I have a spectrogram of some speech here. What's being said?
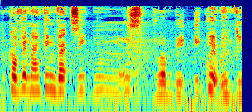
the COVID 19 vaccines will be equipped with the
